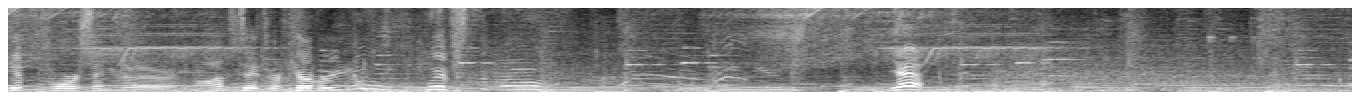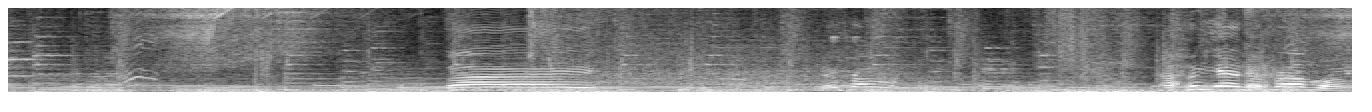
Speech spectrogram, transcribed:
Yep, forcing the onstage recovery. Ooh, whiffs the move. Yeah. Bye. Problem. Oh yeah, no problem.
